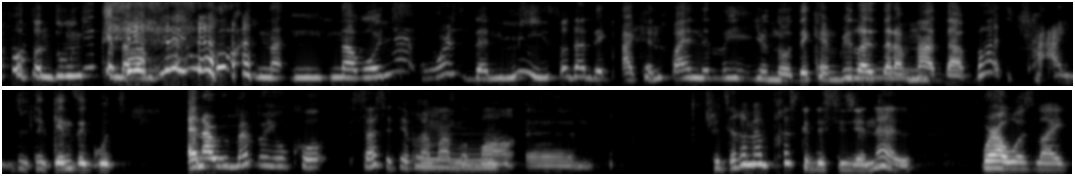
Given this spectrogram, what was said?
ifoto ndungike ndababwire yuko. Nabonye worse than me so that they, i can finally you know they can realize that i'm not that bad. Chai, bitagenze good. And i remember yuko ça c'était vraiment un Mm. moment euh, je dirais même presque décisionnel where i was like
